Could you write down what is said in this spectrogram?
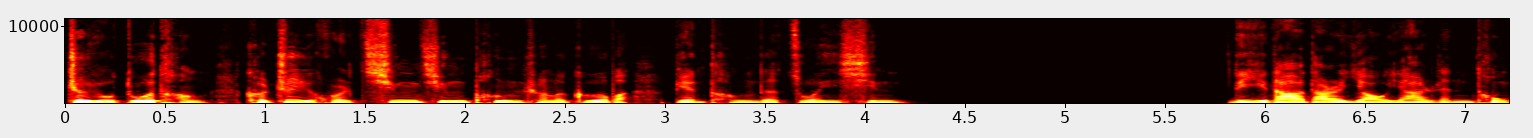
这有多疼，可这会儿轻轻碰上了胳膊，便疼得钻心。李大胆咬牙忍痛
